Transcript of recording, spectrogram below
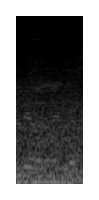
ಖಾಲಿ ಹೊರಗೆ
